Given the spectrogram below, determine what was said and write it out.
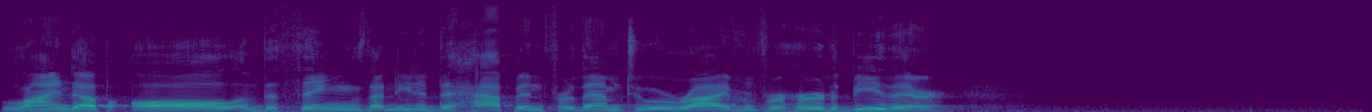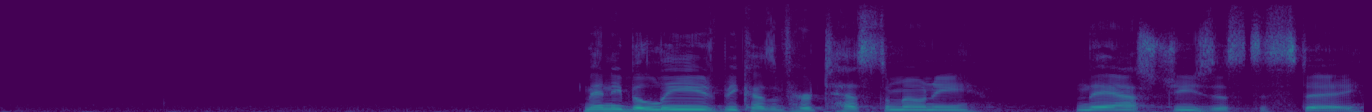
lined up all of the things that needed to happen for them to arrive and for her to be there. Many believed because of her testimony, and they asked Jesus to stay.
